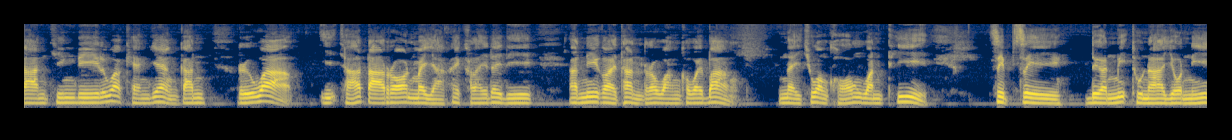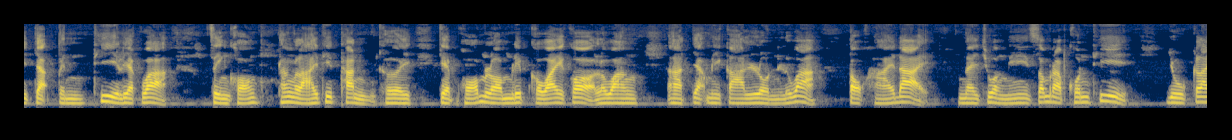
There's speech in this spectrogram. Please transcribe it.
การชิงดีหรือว่าแข่งแย่งกัน หรือว่าอิจฉาตาร้อนไม่อยากให้ใครได้ดี อันนี้ก็ให้ท่านระวังเขาไว้บ้าง ในช่วงของวันที่ 14 เดือนมิถุนายนนี้จะเป็นที่เรียกว่าสิ่งของทั้งหลายที่ท่านเคย เก็บหอมรอมริบเขาไว้ก็ระวังอาจจะมีการหล่นหรือว่า ตกหายได้ในช่วงนี้สำหรับคนที่อยู่ใกล้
